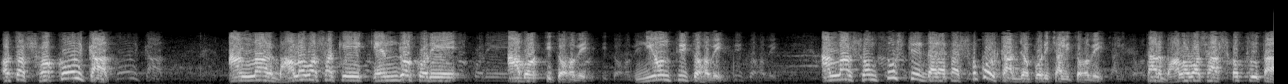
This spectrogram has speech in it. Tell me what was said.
অর্থাৎ সকল কাজ আল্লাহর ভালোবাসাকে কেন্দ্র করে আবর্তিত হবে, নিয়ন্ত্রিত হবে। আল্লাহর সন্তুষ্টির দ্বারা তার সকল কার্য পরিচালিত হবে। তার ভালোবাসা, শত্রুতা,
